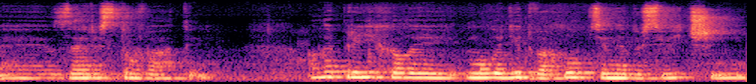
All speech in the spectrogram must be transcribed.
е, зареєструвати. Але приїхали молоді два хлопці, недосвідчені,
